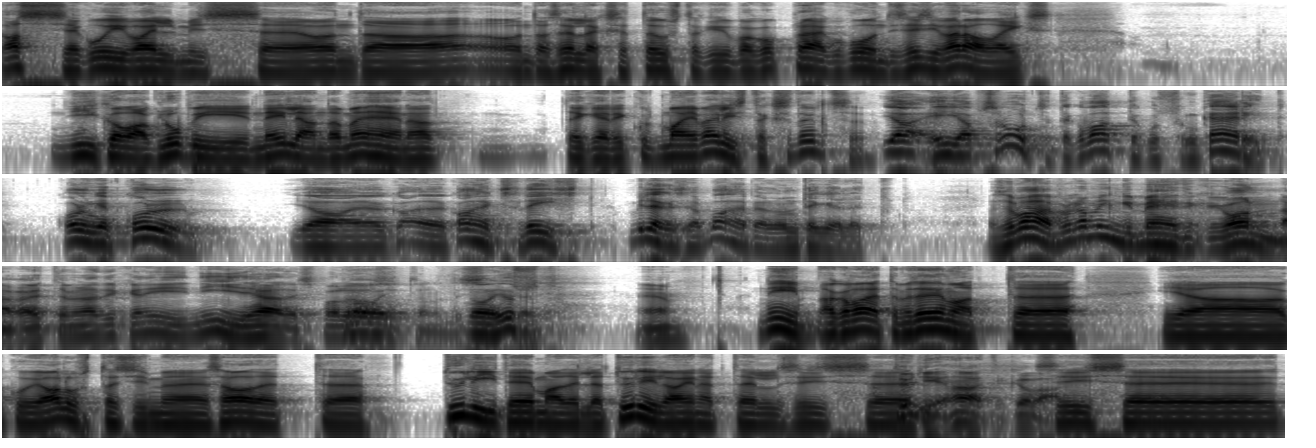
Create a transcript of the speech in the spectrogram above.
kas ja kui valmis äh, on ta, on ta selleks, et tõustagi juba praegu koondise esiväravaiks. nii kõva klubi neljanda mehena, tegelikult ma ei välistaks seda üldse. ja ei, absoluutselt, aga vaata, kus on käärid, kolmkümmend kolm ja ja ka- kaheksateist, millega seal vahepeal on tegeletud? no see vahepeal ka mingid mehed ikkagi on, aga ütleme, nad ikka nii, nii headeks pole No- osutunud. no just. jah, nii, aga vahetame teemat äh, ja kui alustasime saadet äh, tüliteemadel ja tülilainetel, siis äh, tüli on alati kõva. siis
